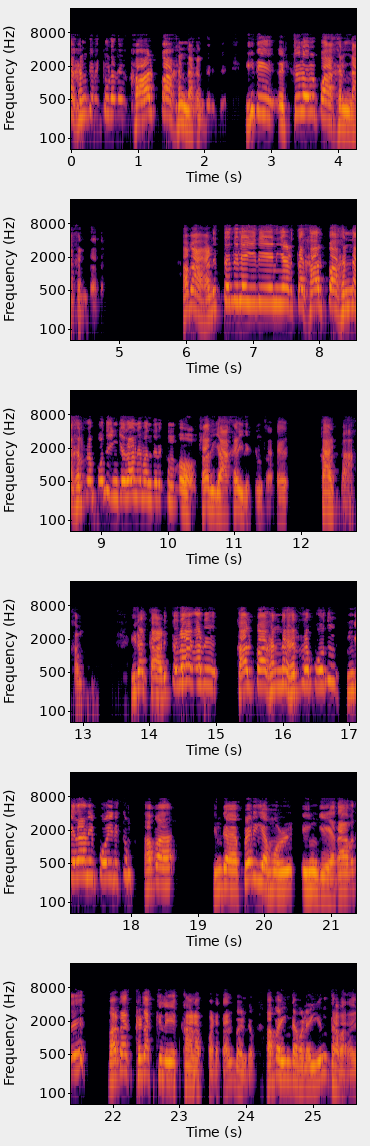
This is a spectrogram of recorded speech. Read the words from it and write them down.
நகர்ந்திருக்கின்றது? கால்பாகன் நகர்ந்திருக்கு. இது எட்டுலொல்பாகன் நகர்ந்தது. அப்ப அடுத்ததிலே இது இனி அடுத்த கால்பாகன் நகர்ற போது இங்கதானே வந்திருக்கும். ஓ சரியாக இருக்கின்றது. கால்பாகம். இதற்கு அடுத்ததாக அது கால்பாகன் நகர்ற போது இங்கேதானே போயிருக்கும். அப்ப இந்த பெரிய முள் இங்கே அதாவது வடகிழக்கிலே காணப்படுதல் வேண்டும். அப்ப இந்த விடையும் தவறு.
